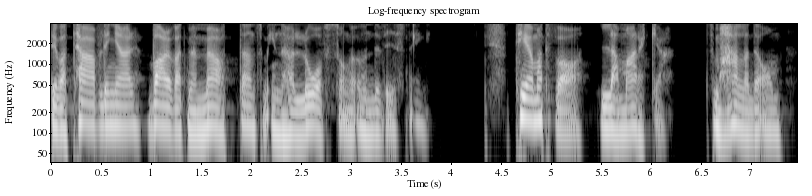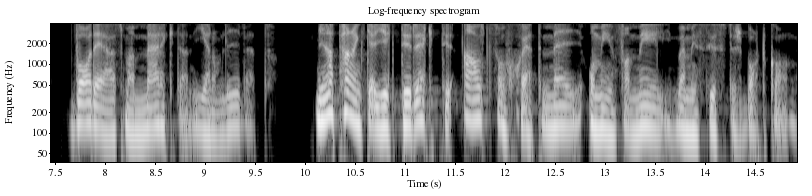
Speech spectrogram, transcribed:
Det var tävlingar varvat med möten som innehöll lovsång och undervisning. Temat var La Marca, som handlade om vad det är som har märkt en genom livet. Mina tankar gick direkt till allt som skett mig och min familj med min systers bortgång.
